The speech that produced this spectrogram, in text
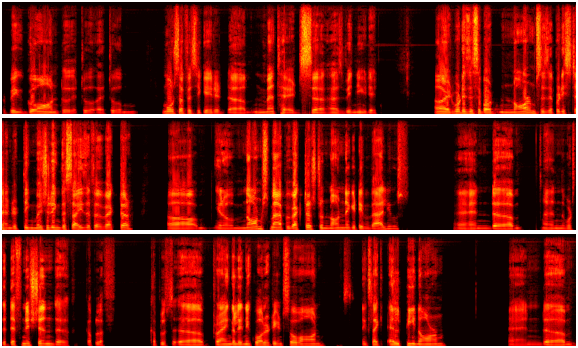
But we go on to to uh, to more sophisticated uh, methods uh, as we need it. All right, what is this about? Norms is a pretty standard thing, measuring the size of a vector. Uh, you know, norms map vectors to non-negative values, and um, and what's the definition? The couple of couple of uh, triangle inequality and so on. Things like LP norm, and um,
